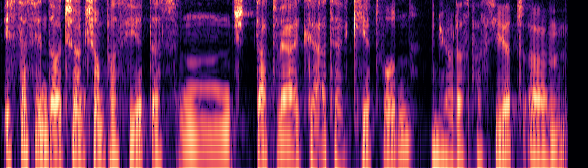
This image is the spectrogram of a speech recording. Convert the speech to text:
Ist das in Deutschland schon passiert, dass Stadtwerke attackiert wurden? Ja, das passiert, ähm,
